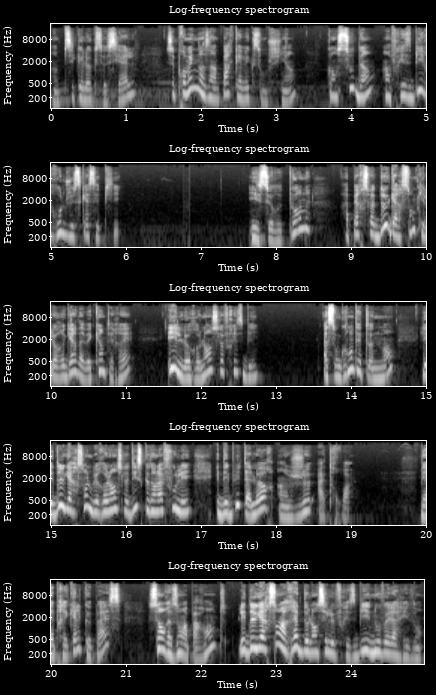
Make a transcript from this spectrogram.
un psychologue social, se promène dans un parc avec son chien quand soudain un frisbee roule jusqu'à ses pieds. Il se retourne, aperçoit deux garçons qui le regardent avec intérêt, et il leur relance le frisbee. À son grand étonnement, les deux garçons lui relancent le disque dans la foulée et débutent alors un jeu à trois. Mais après quelques passes, sans raison apparente, les deux garçons arrêtent de lancer le frisbee nouvel arrivant.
